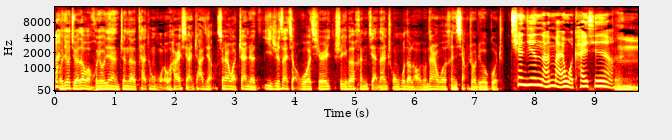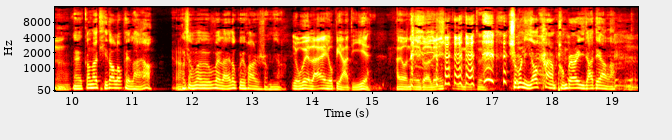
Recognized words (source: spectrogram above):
我就觉得我回邮件真的太痛苦了，我还是喜欢炸酱。虽然我站着一直在搅锅，其实是一个很简单重复的劳动，但是我很享受这个过程。千金难买我开心啊！嗯嗯，哎，刚才提到了未来啊，啊我想问问未来的规划是什么样？有未来，有比亚迪，还有那个联，嗯，对，是不是你要看上旁边一家店了？嗯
